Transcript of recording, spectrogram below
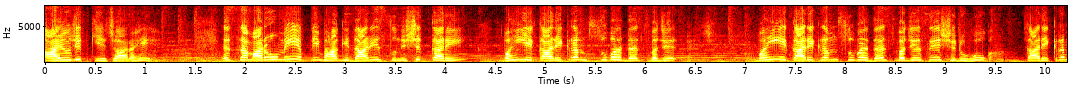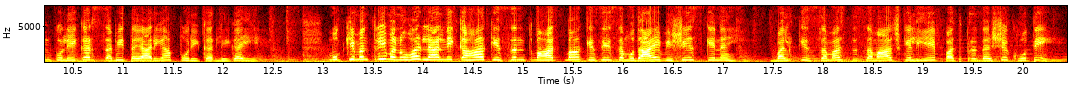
आयोजित किए जा रहे हैं। इस समारोह में अपनी भागीदारी सुनिश्चित करें। वहीं ये कार्यक्रम सुबह 10 बजे, वहीं ये कार्यक्रम सुबह 10 बजे से शुरू होगा। कार्यक्रम को लेकर सभी तैयारियाँ पूरी कर ली गई है। मुख्यमंत्री मनोहर लाल ने कहा कि संत महात्मा किसी समुदाय विशेष के नहीं, बल्कि समस्त समाज के लिए पथ प्रदर्शक होते हैं।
